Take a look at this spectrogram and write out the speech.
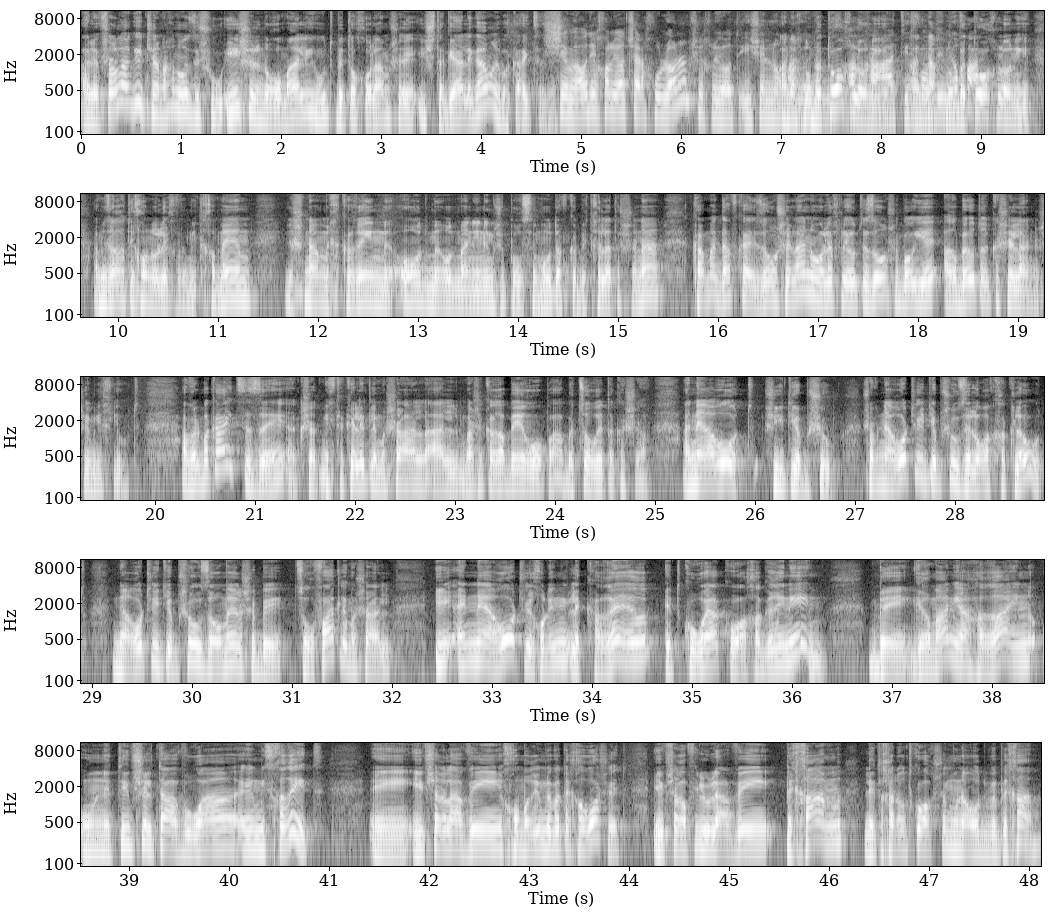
אבל אפשר להגיד שאנחנו איזשהו אי של נורמליות בתוך עולם שהשתגע לגמרי בקיץ הזה. שמאוד יכול להיות שאנחנו לא נמשיך להיות אי של נורמליות אנחנו בטוח לא במזרח. התיכון אנחנו במיוחד. בטוח לא נהיה. המזרח התיכון הולך ומתחמם, ישנם מחקרים מאוד מאוד מעניינים שפורסמו דווקא בתחילת השנה, כמה דווקא האזור שלנו הולך להיות אזור שבו יהיה הרבה יותר קשה לאנשים לחיות. אבל בקיץ הזה, כשאת מסתכלת למשל על מה שקרה באירופה, הבצורת הקשה, הנערות שהתייבשו, עכשיו, נערות שהתייבשו זה לא רק חקלאות. נערות שהתייבשו זה אומר שבצרפת, למשל, אין נערות שיכולים לקרר את קורי הכוח הגרעיניים. בגרמניה הריין הוא נתיב של תעבורה אה, מסחרית. אה, אי אפשר להביא חומרים לבתי חרושת. אי אפשר אפילו להביא פחם לתחנות כוח שמונעות בפחם.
